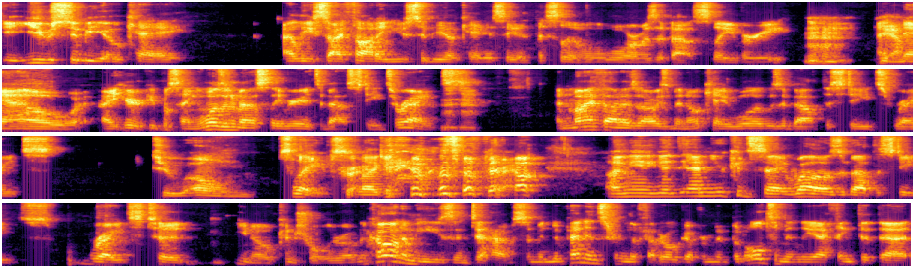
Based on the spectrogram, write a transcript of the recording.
it used to be okay. At least I thought it used to be okay to say that the Civil War was about slavery, Mhm. and Yeah. now I hear people saying it wasn't about slavery; it's about states' rights. Mhm. And my thought has always been, okay, well, it was about the states' rights to own slaves. Correct. Like it was about. Correct. I mean, and- you could say, well, it was about the states' rights to, you know, control their own economies and to have some independence from the federal government. But ultimately, I think that that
